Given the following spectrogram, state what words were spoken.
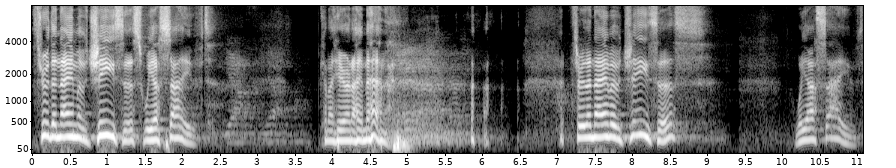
through the name of Jesus, we are saved. Can I hear an amen? through the name of Jesus, we are saved.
